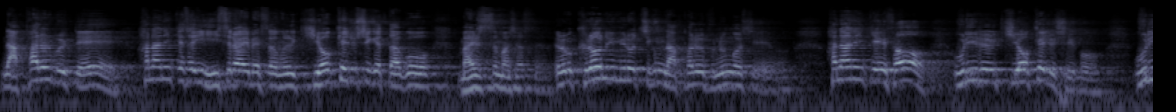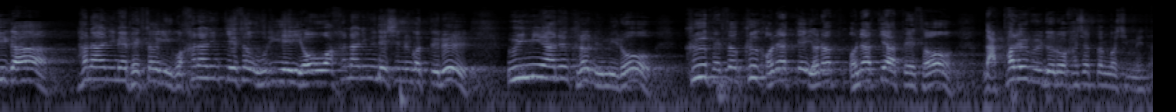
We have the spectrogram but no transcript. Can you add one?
나팔을 불 때 하나님께서 이 이스라엘 백성을 기억해 주시겠다고 말씀하셨어요. 여러분 그런 의미로 지금 나팔을 부는 것이에요. 하나님께서 우리를 기억해 주시고 우리가 하나님의 백성이고 하나님께서 우리의 여호와 하나님이 되시는 것들을 의미하는 그런 의미로 그 백성 그 언약계 언약계 앞에서 나팔을 불도록 하셨던 것입니다.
